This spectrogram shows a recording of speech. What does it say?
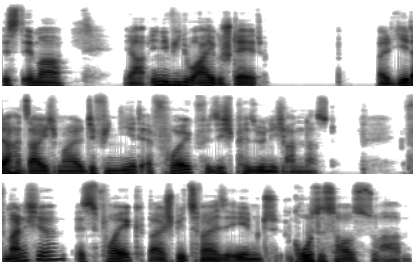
ist immer ja, individual gestellt. Weil jeder hat, sage ich mal, definiert Erfolg für sich persönlich anders. Für manche ist Volk beispielsweise eben großes Haus zu haben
